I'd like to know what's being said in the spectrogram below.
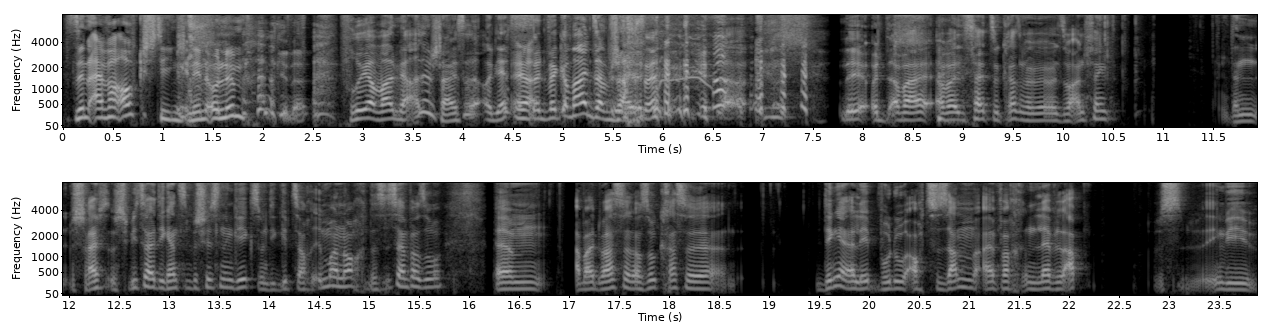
sind einfach aufgestiegen in den Olymp. genau. Früher waren wir alle scheiße und jetzt Ja. sind wir gemeinsam scheiße. Nee, und aber, aber es ist halt so krass, weil wenn man so anfängt, dann schreibst, spielst du halt die ganzen beschissenen Gigs und die gibt es auch immer noch. Das ist einfach so. Ähm, aber du hast halt auch so krasse Dinge erlebt, wo du auch zusammen einfach ein Level up irgendwie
